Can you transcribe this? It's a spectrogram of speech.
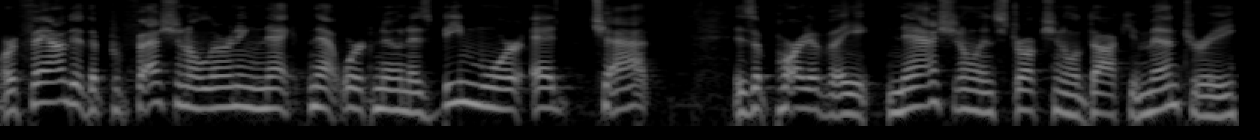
or founded the professional learning net- network known as Be More Ed Chat is a part of a national instructional documentary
